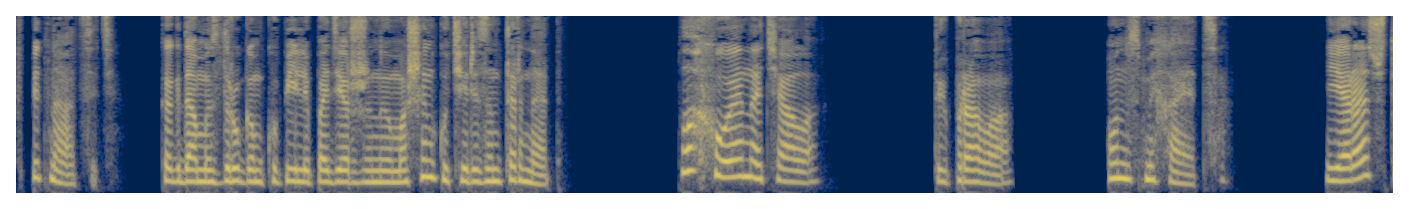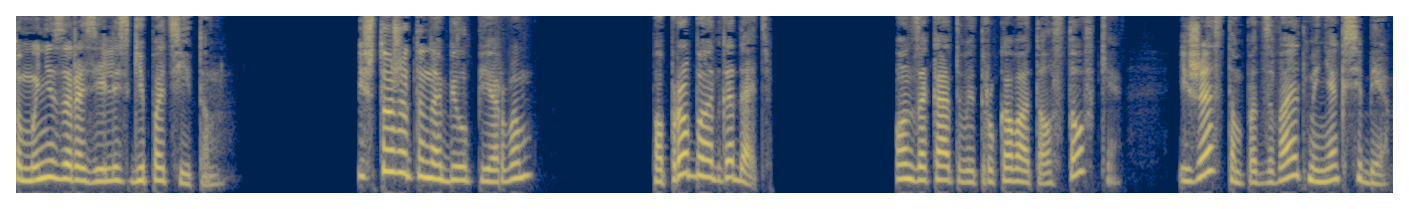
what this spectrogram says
В пятнадцать, когда мы с другом купили подержанную машинку через интернет. Плохое начало. Ты права. Он усмехается. Я рад, что мы не заразились гепатитом. И что же ты набил первым? Попробуй отгадать. Он закатывает рукава толстовки и жестом подзывает меня к себе.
